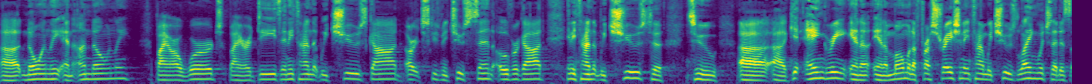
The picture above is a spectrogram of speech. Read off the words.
uh, knowingly and unknowingly, by our words, by our deeds, anytime that we choose God, or excuse me, choose sin over God, anytime that we choose to, to uh, uh, get angry in a, in a moment of frustration, anytime we choose language that is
